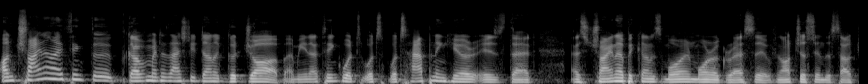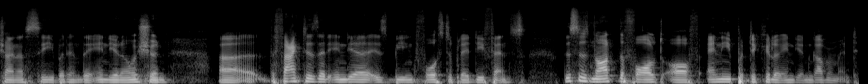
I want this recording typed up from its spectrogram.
On China, I think the government has actually done a good job. I mean, I think what's what's what's happening here is that as China becomes more and more aggressive, not just in the South China Sea but in the Indian Ocean, uh, the fact is that India is being forced to play defense. This is not the fault of any particular Indian government.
